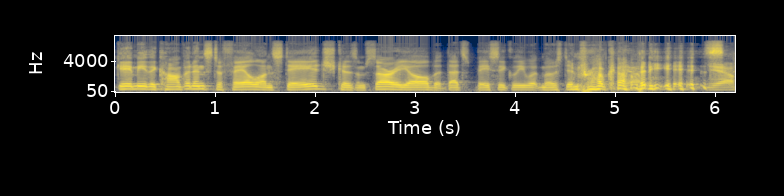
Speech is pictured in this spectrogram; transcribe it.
gave me the confidence to fail on stage because I'm sorry, y'all, but that's basically what most improv comedy is. Yeah.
